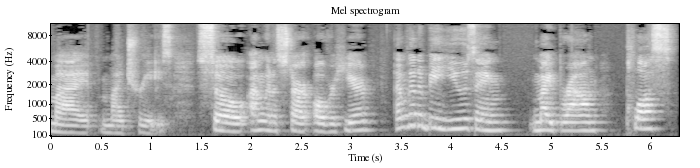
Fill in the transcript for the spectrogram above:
my my trees. So I'm going to start over here. I'm going to be using my brown plus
